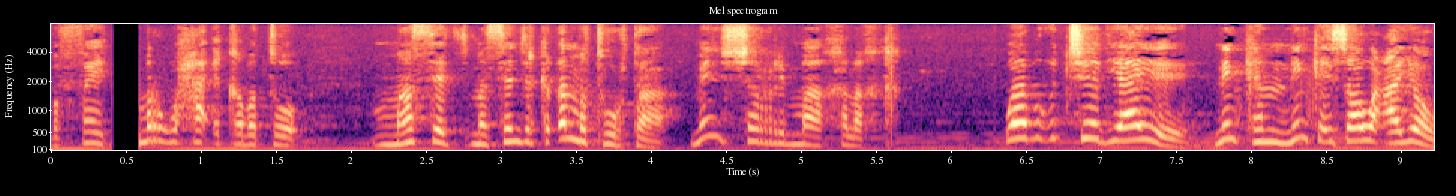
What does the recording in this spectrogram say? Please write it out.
bafey mar waxaa i qabato message messengerka dhan ma tuurtaa min shari maa khalaq. Waaba u jeedyaaye ninkan ninka isoo wacayow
